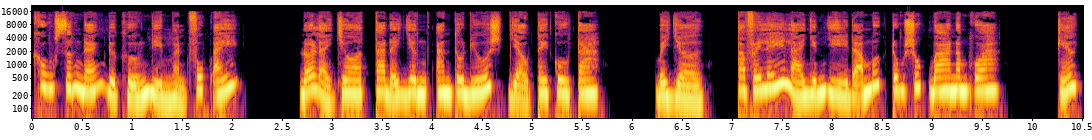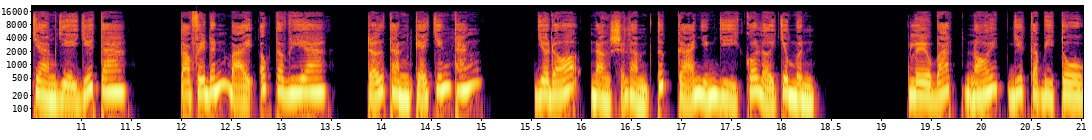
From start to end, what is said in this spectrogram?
không xứng đáng được hưởng niềm hạnh phúc ấy. Đó là do ta đã dâng Antonius vào tay cô ta. Bây giờ, ta phải lấy lại những gì đã mất trong suốt ba năm qua. Kéo chàm về với ta. Ta phải đánh bại Octavia, trở thành kẻ chiến thắng. Do đó, nàng sẽ làm tất cả những gì có lợi cho mình. Cleopat nói với Capito,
